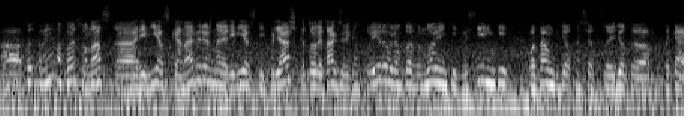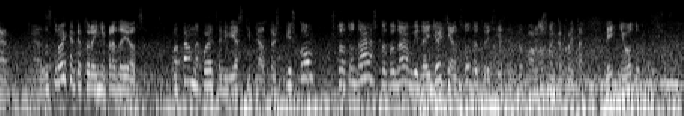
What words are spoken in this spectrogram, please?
А в той стороне находится у нас э, Ривьерская набережная, Ривьерский пляж, который также реконструировали, он тоже новенький, красивенький. Вот там, где вот у нас сейчас идет э, такая э, застройка, которая не продается, вот там находится Ривьерский пляж. То есть пешком, что туда, что туда, вы дойдете отсюда, то есть если вдруг вам нужно какой-то летний отдых, еще что-то.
